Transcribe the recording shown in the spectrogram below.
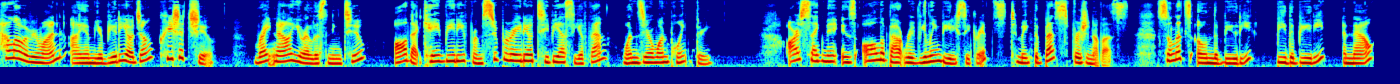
Hello everyone, I am your beauty ojung, Kriesha Chu. Right now you are listening to all That K Beauty from Super Radio TBS EFM 101.3. Our segment is all about revealing beauty secrets to make the best version of us. So let's own the beauty, be the beauty, and now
